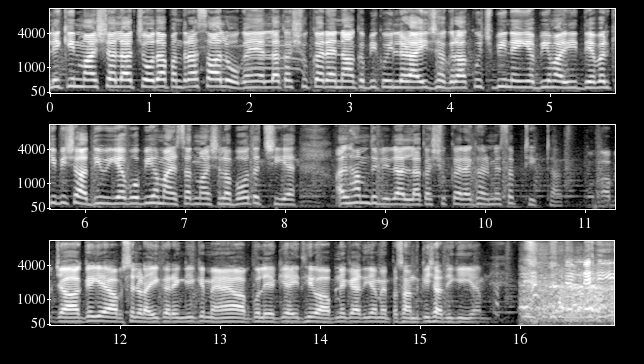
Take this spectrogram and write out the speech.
लेकिन माशाल्लाह चौदह पंद्रह साल हो गए अल्लाह का शुक्र है, ना कभी कोई लड़ाई, झगड़ा, कुछ भी नहीं अभी हमारी देवर की भी शादी हुई है, वो भी हमारे साथ माशाल्लाह बहुत अच्छी है। अल्हम्दुलिल्लाह, अल्लाह का शुक्र है, घर में सब ठीक ठाक अब जाके ये आपसे लड़ाई करेंगी कि मैं आपको लेके आई थी और आपने कह दिया मैं पसंद की शादी की है। नहीं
